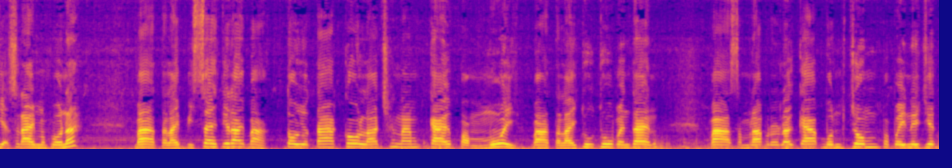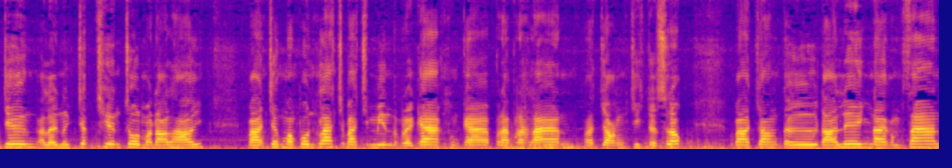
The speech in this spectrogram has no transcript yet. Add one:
ជាក់ស្ដែងបងប្អូនណាបាទតម្លៃពិសេសទៀតហើយបាទ Toyota Corolla ឆ្នាំ96បាទតម្លៃធូធូមែនតើ បាទសម្រាប់រដូវកាលបុណ្យជុំប្រពៃណីជាតិយើងឥឡូវនឹងចិត្តឈានចូលមកដល់ហើយបាទអញ្ចឹងបងប្អូនខ្លះច្បាស់ជាមានតម្រូវការក្នុងការប្រើប្រាស់ឡានបាទចង់ជិះទៅស្រុកបាទចង់ទៅដើរលេងដើរកំសាន្ត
